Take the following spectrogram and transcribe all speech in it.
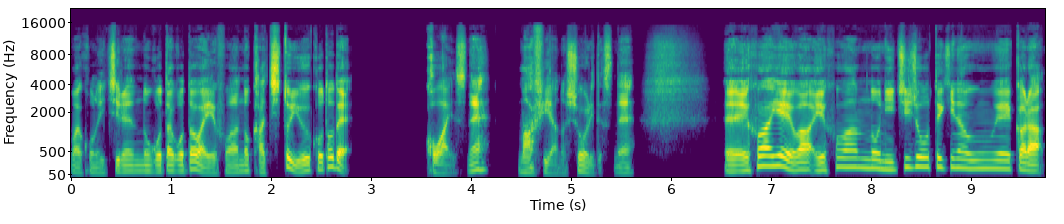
まあ、この一連のごたごたは F1 の勝ちということで、怖いですね。マフィアの勝利ですね。FIA は F1 の日常的な運営から、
